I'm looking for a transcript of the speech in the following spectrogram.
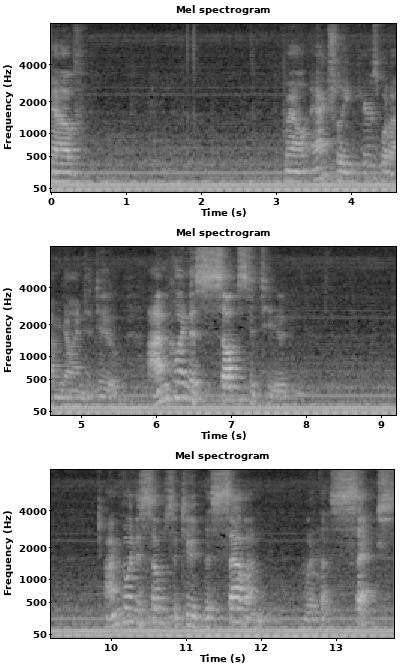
Have, well, actually, here's what I'm going to do. I'm going to substitute, I'm going to substitute the seven with a six.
